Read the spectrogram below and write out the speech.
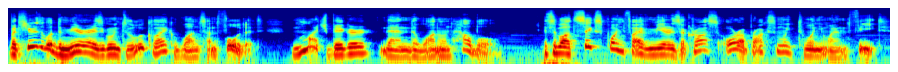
But here's what the mirror is going to look like once unfolded, much bigger than the one on Hubble. It's about 6.5 meters across or approximately 21 feet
